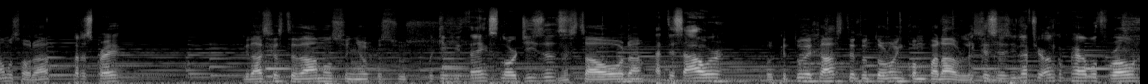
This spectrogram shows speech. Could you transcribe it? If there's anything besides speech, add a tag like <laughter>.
Vamos a orar. Let us pray. Gracias te damos, Señor Jesús, We give you thanks, Lord en Jesus, esta hora, at this hour, porque tú dejaste tu trono incomparable, because Señor. you left your uncomparable throne,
